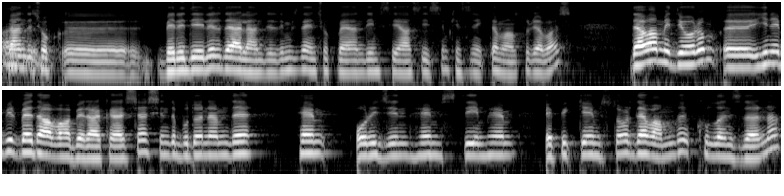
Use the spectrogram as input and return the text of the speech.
Ben Aynen de öyle. çok e, belediyeleri değerlendirdiğimizde en çok beğendiğim siyasi isim kesinlikle Mansur Yavaş. Devam ediyorum. E, yine bir bedava haberi arkadaşlar. Şimdi bu dönemde hem Origin hem Steam hem Epic Games Store devamlı kullanıcılarına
